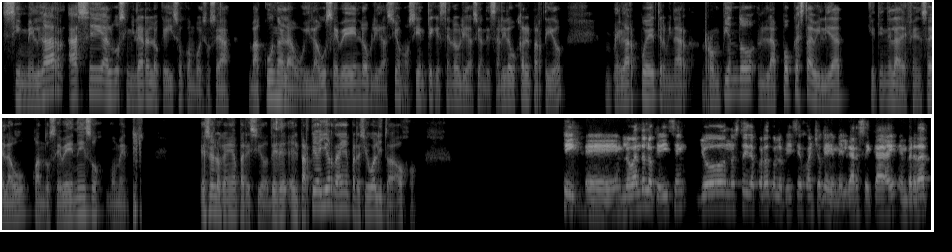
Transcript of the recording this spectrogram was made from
Si Melgar hace algo similar a lo que hizo con Boys, o sea, vacuna a la U y la U se ve en la obligación o siente que está en la obligación de salir a buscar el partido, Melgar puede terminar rompiendo la poca estabilidad que tiene la defensa de la U cuando se ve en esos momentos. Eso es lo que a mí me pareció. Desde el partido de ayer también me pareció igualito, ah, ojo. Sí, eh, englobando lo que dicen, yo no estoy de acuerdo con lo que dice Juancho que Melgar se cae. En verdad,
